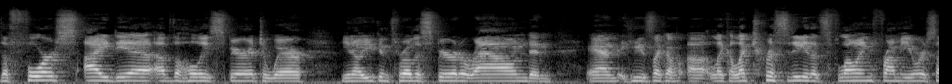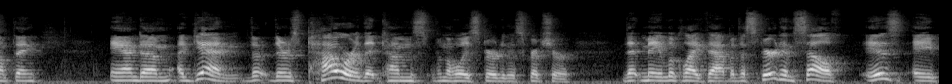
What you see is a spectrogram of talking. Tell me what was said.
the Force idea of the Holy Spirit, to where you know you can throw the Spirit around and and he's like a uh, like electricity that's flowing from you or something. And um, again, the, there's power that comes from the Holy Spirit in the Scripture that may look like that, but the Spirit Himself is a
